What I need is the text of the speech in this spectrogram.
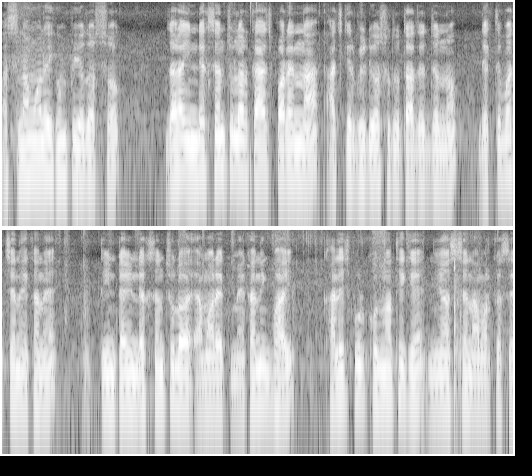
আসসালামু আলাইকুম প্রিয় দর্শক। যারা ইন্ডাকশান চুলার কাজ পারেন না, আজকের ভিডিও শুধু তাদের জন্য। দেখতে পাচ্ছেন এখানে তিনটা ইন্ডাকশান চুলা, আমার এক মেকানিক ভাই খালিজপুর খুলনা থেকে নিয়ে আসছেন আমার কাছে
